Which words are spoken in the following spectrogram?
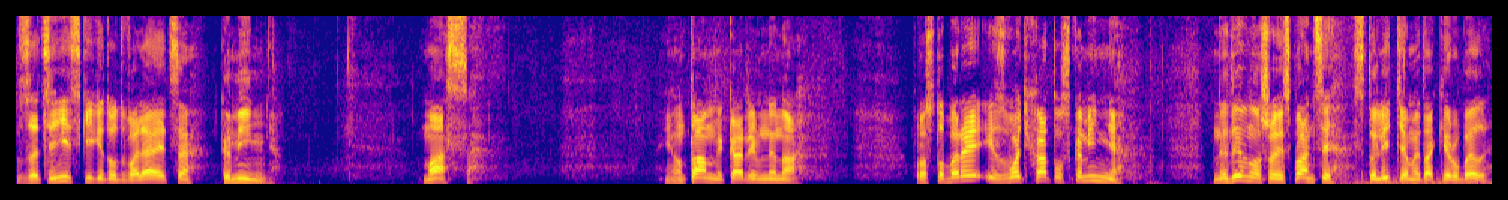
Зацініть, скільки тут валяється каміння. Маса. І вон там яка рівнина. Просто бери і зводь хату з каміння. Не дивно, що іспанці століттями так і робили.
